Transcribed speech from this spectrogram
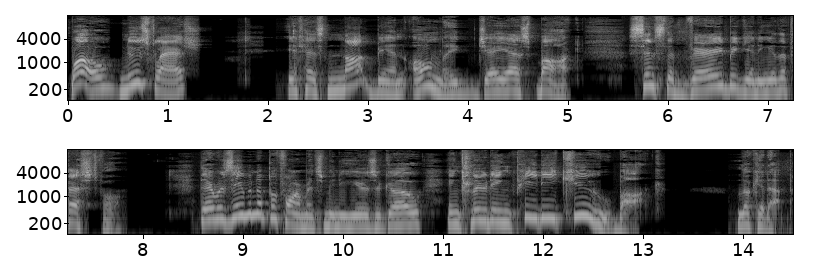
Whoa, newsflash! It has not been only J.S. Bach since the very beginning of the festival. There was even a performance many years ago including PDQ Bach. Look it up.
